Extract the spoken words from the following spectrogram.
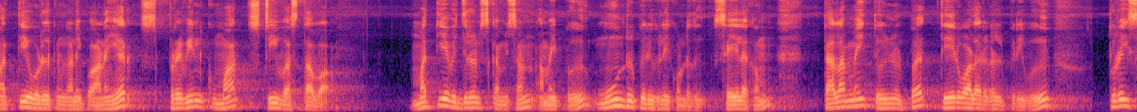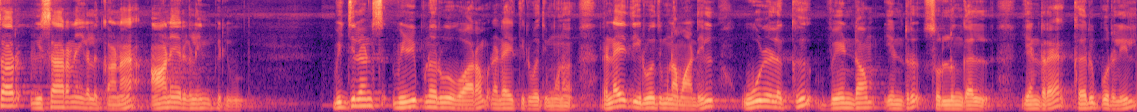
மத்திய ஊழல் கண்காணிப்பு ஆணையர் பிரவீன்குமார் ஸ்ரீவஸ்தவா. மத்திய விஜிலன்ஸ் கமிஷன் அமைப்பு மூன்று பிரிவுகளை கொண்டது. செயலகம் தலைமை தொழில்நுட்ப தேர்வாளர்கள் பிரிவு துறைசார் விசாரணைகளுக்கான ஆணையர்களின் பிரிவு. விஜிலன்ஸ் விழிப்புணர்வு வாரம் ரெண்டாயிரத்தி இருபத்தி மூணு. ரெண்டாயிரத்தி இருபத்தி மூணாம் ஆண்டில் ஊழலுக்கு வேண்டாம் என்று சொல்லுங்கள் என்ற கருப்பொருளில்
